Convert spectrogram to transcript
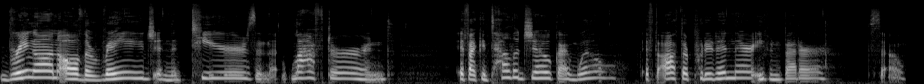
bring on all the rage and the tears and the laughter, and if I can tell a joke, I will. If the author put it in there, even better. So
